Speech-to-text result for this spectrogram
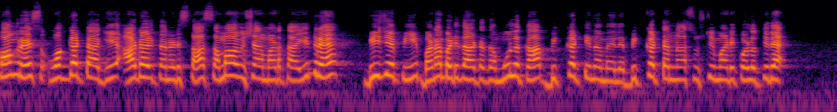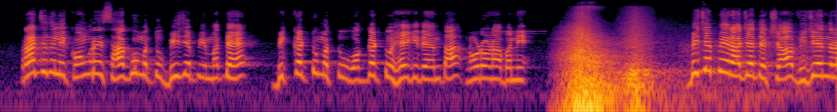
ಕಾಂಗ್ರೆಸ್ ಒಗ್ಗಟ್ಟಾಗಿ ಆಡಳಿತ ನಡೆಸ್ತಾ ಸಮಾವೇಶ ಮಾಡ್ತಾ ಇದ್ರೆ ಬಿಜೆಪಿ ಬಣ ಬಡಿದಾಟದ ಮೂಲಕ ಬಿಕ್ಕಟ್ಟಿನ ಮೇಲೆ ಬಿಕ್ಕಟ್ಟನ್ನ ಸೃಷ್ಟಿ ಮಾಡಿಕೊಳ್ಳುತ್ತಿದೆ. ರಾಜ್ಯದಲ್ಲಿ ಕಾಂಗ್ರೆಸ್ ಹಾಗೂ ಮತ್ತು ಬಿಜೆಪಿ ಮಧ್ಯೆ ಬಿಕ್ಕಟ್ಟು ಮತ್ತು ಒಗ್ಗಟ್ಟು ಹೇಗಿದೆ ಅಂತ ನೋಡೋಣ ಬನ್ನಿ. ಬಿಜೆಪಿ ರಾಜ್ಯಾಧ್ಯಕ್ಷ ವಿಜೇಂದ್ರ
